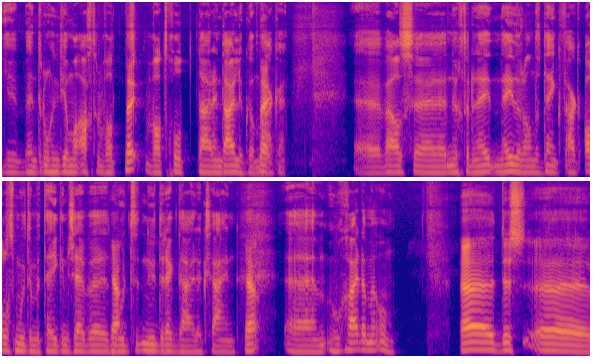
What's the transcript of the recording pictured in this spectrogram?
je bent er nog niet helemaal achter wat, Nee. wat God daarin duidelijk wil Nee. maken. Wij als eh, nuchtere Ne- Nederlanders denken vaak alles moet een betekenis hebben, het Ja. moet nu direct duidelijk zijn. Ja. Ehm, hoe ga je daarmee om? Eh, dus eh,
